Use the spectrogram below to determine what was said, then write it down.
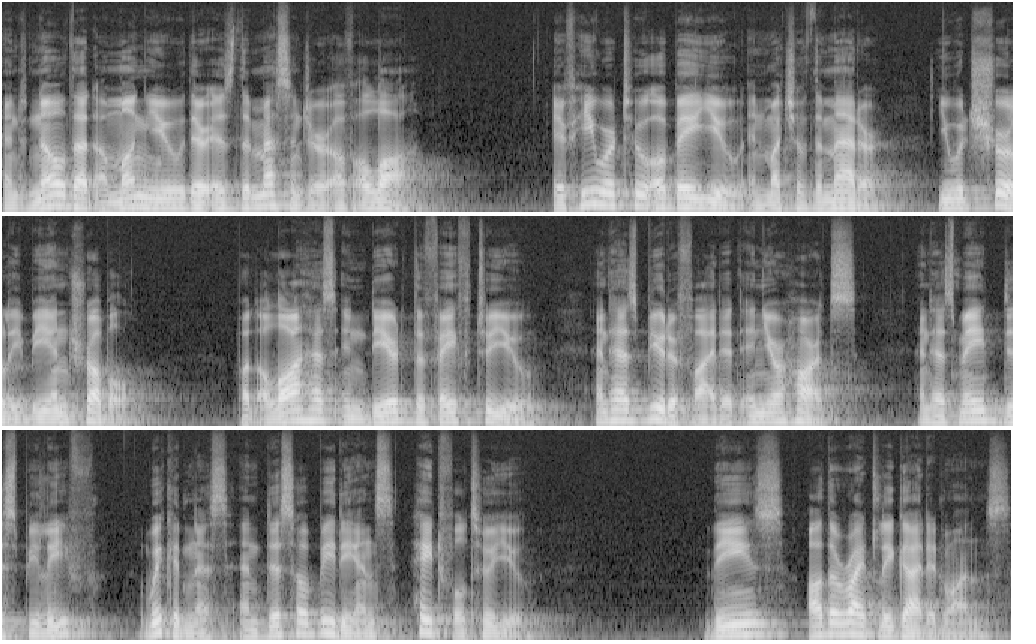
And know that among you there is the messenger of Allah. If he were to obey you in much of the matter, you would surely be in trouble. But Allah has endeared the faith to you, and has beautified it in your hearts, and has made disbelief, wickedness, and disobedience hateful to you. These are the rightly guided ones.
